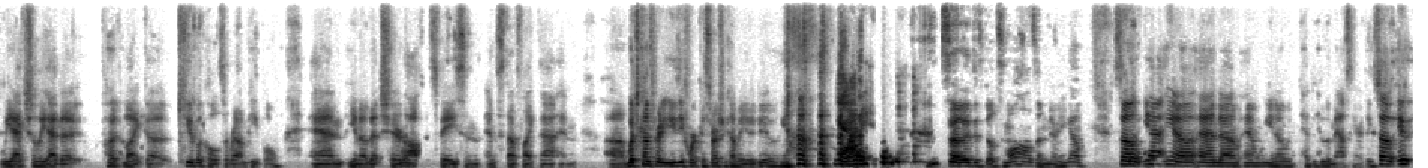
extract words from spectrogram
we actually had to put like uh, cubicles around people, and you know that shared Wow. office space and and stuff like that, and. Uh, which comes pretty easy for a construction company to do. Yeah. So just build some walls and there you go. So yeah. you know and um and you know had to do the mask and everything. So it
